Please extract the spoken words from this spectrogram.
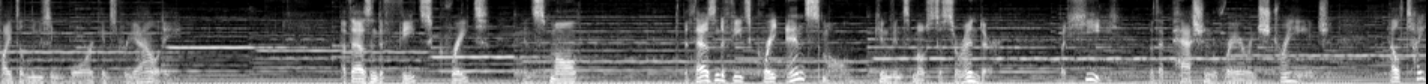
fight a losing war against reality. A thousand defeats, great and small, a thousand defeats, great and small, convinced most to surrender. But he, with a passion rare and strange, held tight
